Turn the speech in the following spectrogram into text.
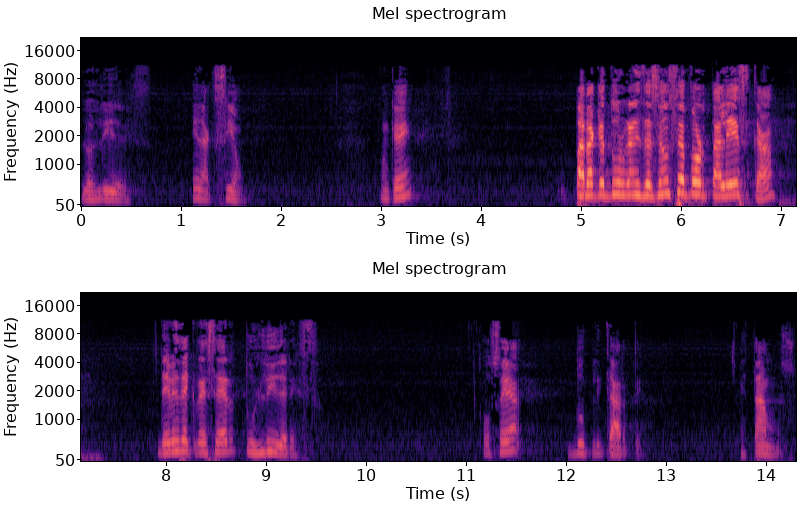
los líderes en acción. ¿Ok? Para que tu organización se fortalezca, debes de crecer tus líderes. O sea, duplicarte. Estamos.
